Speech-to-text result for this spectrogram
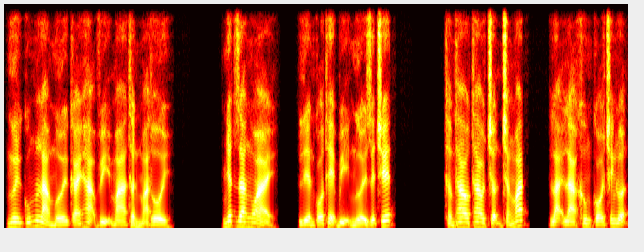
ngươi cũng là mới cái hạ vị ma thần mà thôi. Nhất ra ngoài, liền có thể bị người giết chết. Thẩm thao thao trận trắng mắt, lại là không có tranh luận.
